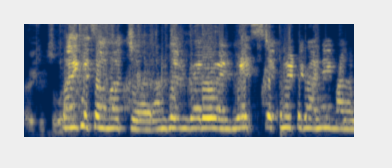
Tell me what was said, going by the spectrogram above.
thank you so much thank you so much Ranjan garu and S చెప్పినట్టుగానే మనం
